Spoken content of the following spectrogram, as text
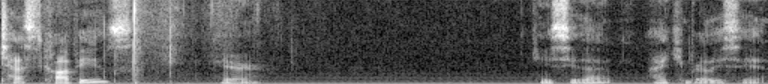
test copies. Here. Can you see that? I can barely see it.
